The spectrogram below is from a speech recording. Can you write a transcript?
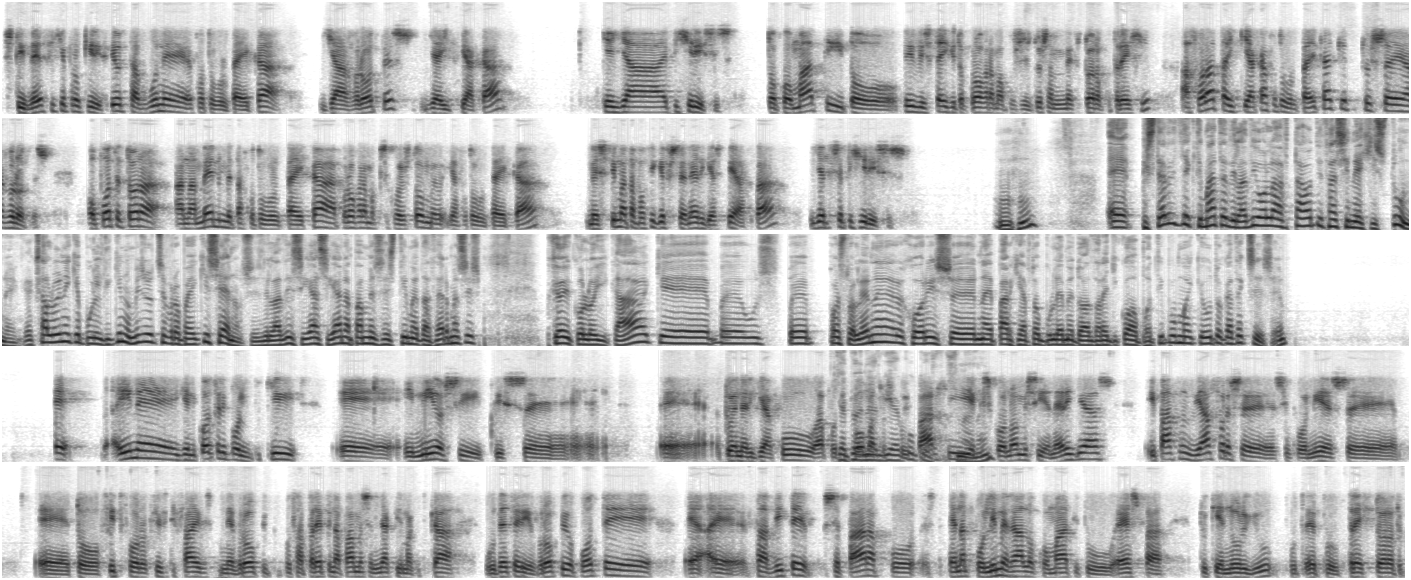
Στη ΔΕΘ είχε προκηρυχθεί ότι θα βγουν φωτοβολταϊκά για αγρότες, για οικιακά και για επιχειρήσεις. Το κομμάτι, το PV Stake, το πρόγραμμα που συζητούσαμε μέχρι τώρα που τρέχει, αφορά τα οικιακά φωτοβολταϊκά και τους ε, αγρότες. Οπότε τώρα αναμένουμε τα φωτοβολταϊκά, πρόγραμμα ξεχωριστό για φωτοβολταϊκά, με συστήματα αποθήκευσης ενέργειας και αυτά, για τις επιχειρησεις ε, πιστεύετε και εκτιμάτε δηλαδή όλα αυτά ότι θα συνεχιστούν; Εξάλλου είναι και πολιτική νομίζω της Ευρωπαϊκής Ένωσης. Δηλαδή σιγά σιγά να πάμε σε συστήματα θέρμανσης πιο οικολογικά και ε, ε, πώς το λένε χωρίς ε, να υπάρχει αυτό που λέμε το ανθρακικό αποτύπωμα και ούτω καθεξής. Ε. Ε, είναι γενικότερη πολιτική ε, η μείωση της, ε, του ενεργειακού αποτυπώματος που υπάρχει, η ναι, ναι. εξοικονόμηση ενέργειας, Υπάρχουν διάφορες ε, συμφωνίες, ε, ε, το Fit for 55 στην Ευρώπη που θα πρέπει να πάμε σε μια κλιματικά ουδέτερη Ευρώπη, οπότε θα δείτε σε πάρα ένα πολύ μεγάλο κομμάτι του ΕΣΦΑ του καινούριου που, που τρέχει τώρα το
